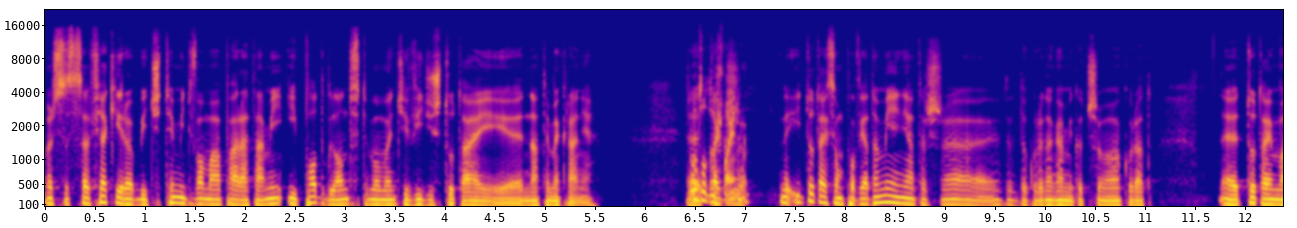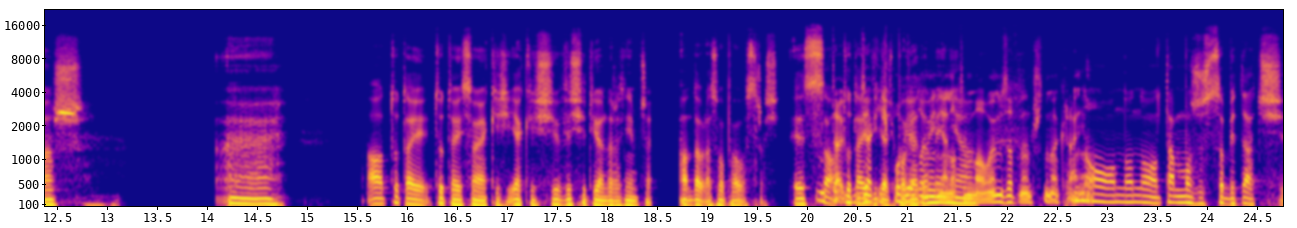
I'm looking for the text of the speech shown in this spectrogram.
Możesz sobie selfiaki robić tymi dwoma aparatami i podgląd w tym momencie widzisz tutaj y, na tym ekranie. No to też fajne. I tutaj są powiadomienia też, do góry nogami go trzymam akurat. Tutaj masz o, tutaj, tutaj są jakieś, jakieś wyświetliłem teraz, nie wiem czy... O, dobra, złapał ostrość. Są, tak, tutaj widać powiadomienia. na tym małym zewnętrznym ekranie. No, no, no, tam możesz sobie dać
